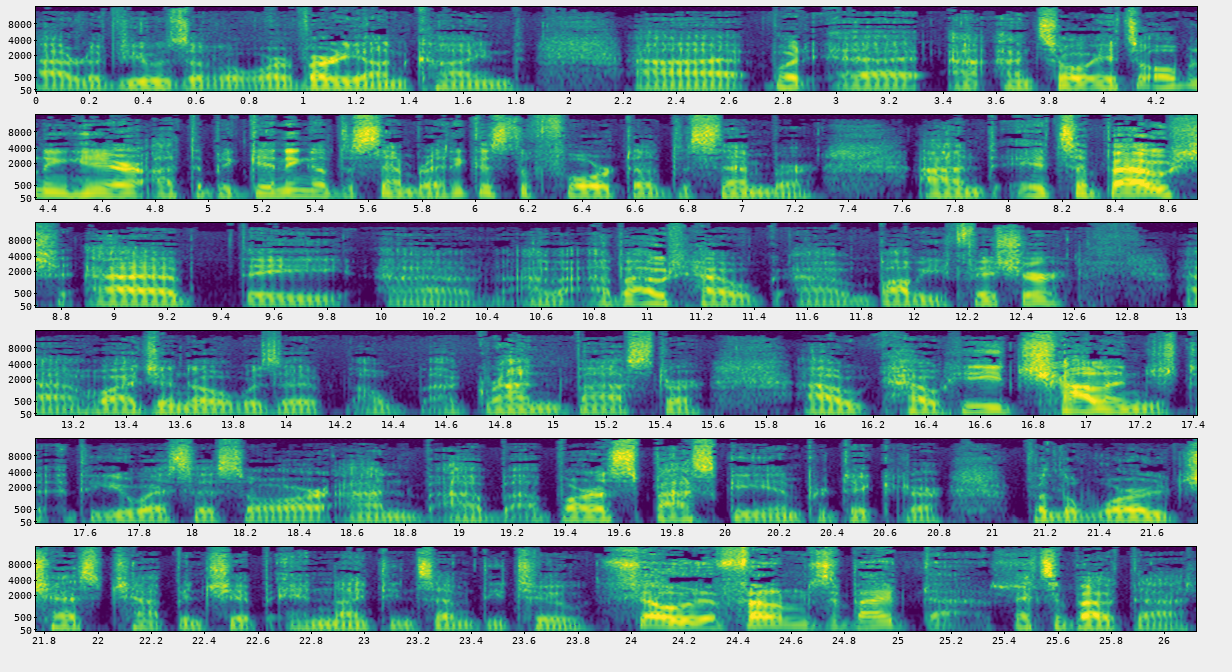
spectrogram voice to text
uh, reviews of it were very unkind. Uh, but uh, and so it's opening here at the beginning of December. I think it's the fourth of December, and it's about uh, the uh, about how uh, Bobby Fischer uh, who, as you know, was a, a, a grand master, how, how he challenged the USSR and uh, Boris Spassky in particular for the World Chess Championship in 1972. So the film's about that. It's about that,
